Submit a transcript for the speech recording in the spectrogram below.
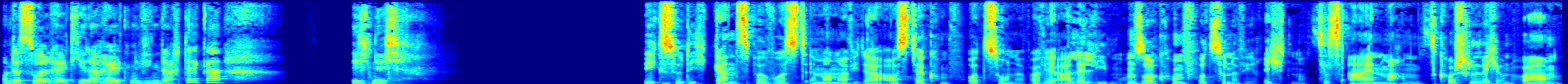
Und das soll halt jeder halten wie ein Dachdecker. Ich nicht. Legst du dich ganz bewusst immer mal wieder aus der Komfortzone, weil wir alle lieben unsere Komfortzone, wir richten uns das ein, machen uns kuschelig und warm,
